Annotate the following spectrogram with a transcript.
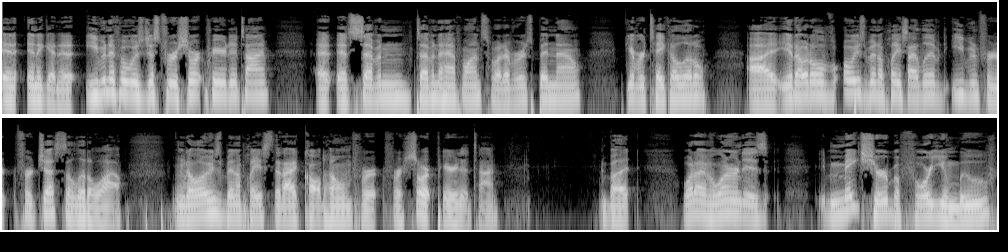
And, and again, it, even if it was just for a short period of time, at, at seven seven and a half months, whatever it's been now, give or take a little. Uh, you know, it'll always been a place I lived, even for for just a little while. It'll always been a place that I called home for for a short period of time. But what I've learned is make sure before you move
